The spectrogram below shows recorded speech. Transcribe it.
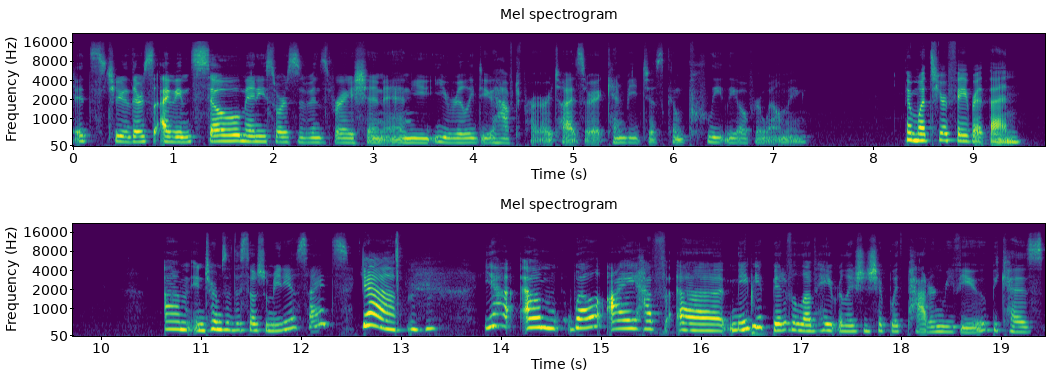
it's true. There's, I mean, so many sources of inspiration, and you, you really do have to prioritize, or it can be just completely overwhelming. Then what's your favorite then? Um, in terms of the social media sites, Yeah. Yeah, um, well, I have uh, maybe a bit of a love hate relationship with PatternReview because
